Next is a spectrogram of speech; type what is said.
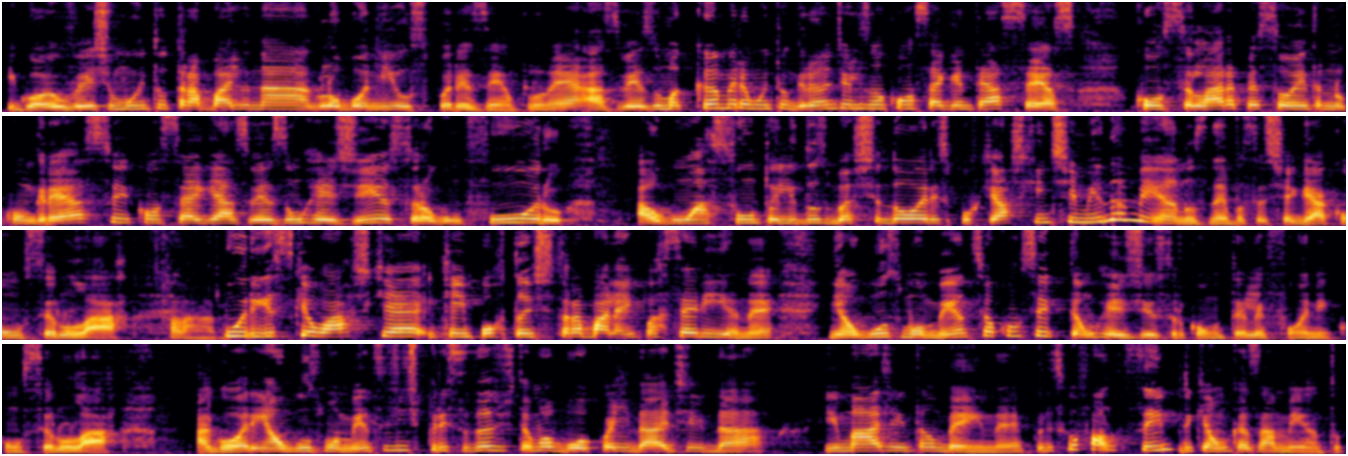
igual eu vejo muito trabalho na Globo News, por exemplo, né? Às vezes uma câmera muito grande, eles não conseguem ter acesso. Com o celular a pessoa entra no congresso e consegue às vezes um registro, algum furo, algum assunto ali dos bastidores, porque eu acho que intimida menos, né? Você chegar com o celular. Claro. Por isso que eu acho que é, que é importante trabalhar em parceria, né? Em alguns momentos eu consigo ter um registro com o telefone, com o celular. Agora, em alguns momentos, a gente precisa de ter uma boa qualidade da imagem também, né? Por isso que eu falo sempre que é um casamento.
